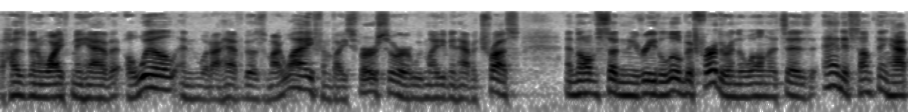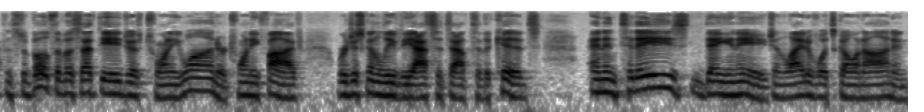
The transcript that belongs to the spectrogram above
a husband and wife may have a will, and what I have goes to my wife, and vice versa, or we might even have a trust. And then all of a sudden, you read a little bit further in the will, and it says, and if something happens to both of us at the age of 21 or 25, we're just going to leave the assets out to the kids. And in today's day and age, in light of what's going on, and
